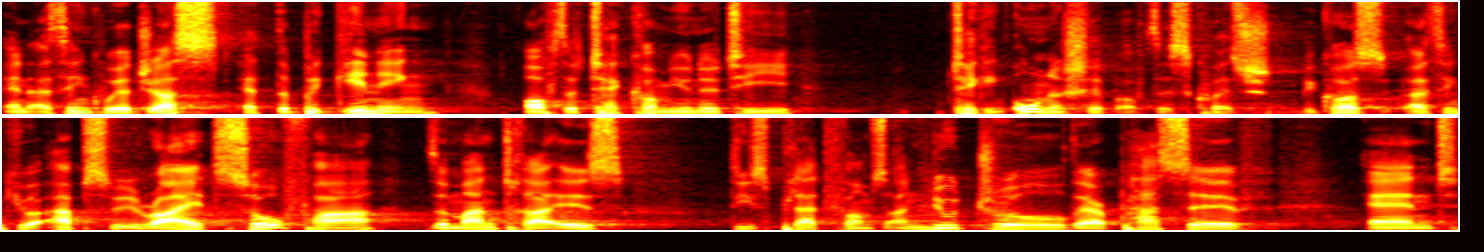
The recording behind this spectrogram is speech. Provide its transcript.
and I think we're just at the beginning of the tech community taking ownership of this question because I think you're absolutely right. So far, the mantra is these platforms are neutral, they're passive, and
